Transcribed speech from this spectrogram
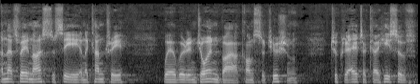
and that's very nice to see in a country where we're enjoined by our constitution to create a cohesive,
